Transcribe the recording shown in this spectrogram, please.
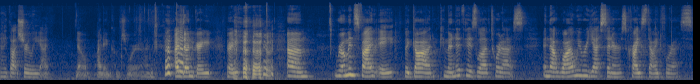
I thought surely I no, I didn't come short. I've, I've done great, right? um, Romans 5 8, but God commendeth his love toward us, and that while we were yet sinners, Christ died for us.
